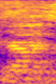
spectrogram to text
Дальше.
